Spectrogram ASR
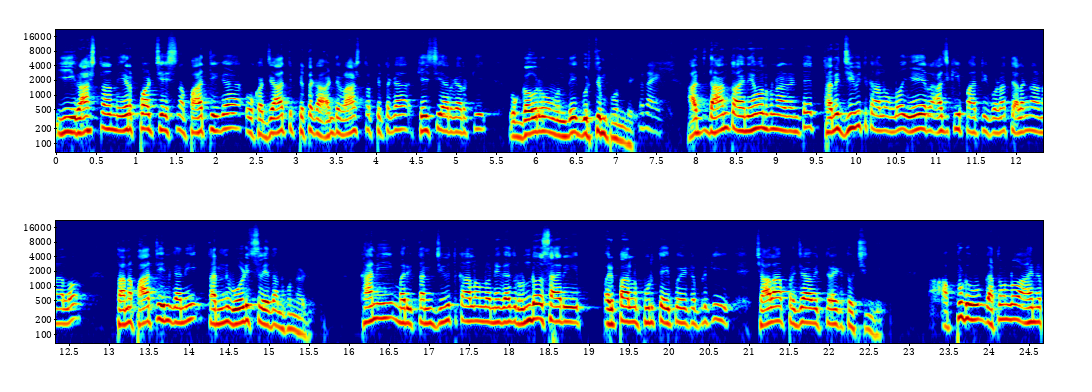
ఈ రాష్ట్రాన్ని ఏర్పాటు చేసిన పార్టీగా ఒక జాతి పితగా అంటే రాష్ట్ర పితగా కేసీఆర్ గారికి ఒక గౌరవం ఉంది గుర్తింపు ఉంది. అది దాంతో ఆయన ఏమనుకున్నాడంటే తన జీవిత కాలంలో ఏ రాజకీయ పార్టీ కూడా తెలంగాణలో తన పార్టీని కానీ తనని ఓడించలేదు అనుకున్నాడు కానీ మరి తన జీవిత కాలంలోనే కాదు రెండోసారి పరిపాలన పూర్తి అయిపోయేటప్పటికి చాలా ప్రజా వ్యతిరేకత వచ్చింది. అప్పుడు గతంలో ఆయన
